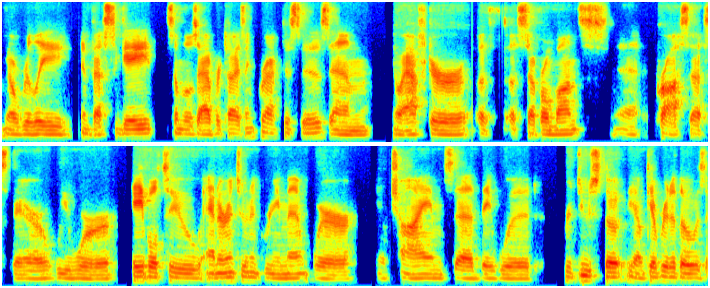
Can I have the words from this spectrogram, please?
know really investigate some of those advertising practices and you know after a, a several months uh, process there we were able to enter into an agreement where you know chime said they would reduce the you know get rid of those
